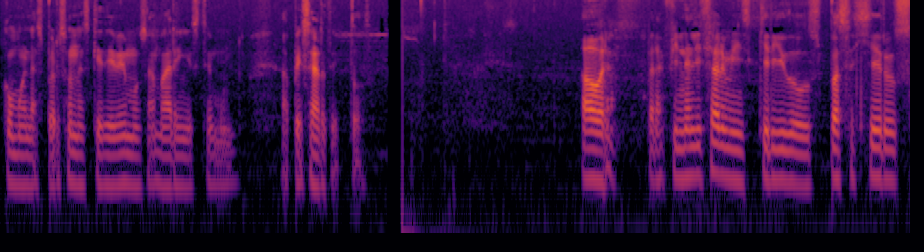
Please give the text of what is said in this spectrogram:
como las personas que debemos amar en este mundo a pesar de todo. Ahora, para finalizar, mis queridos pasajeros,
